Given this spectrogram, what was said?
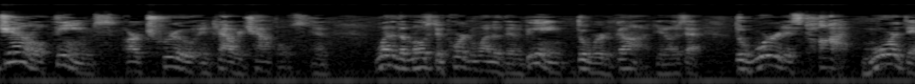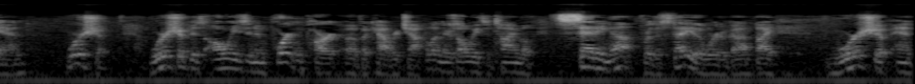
general themes are true in Calvary Chapels. And one of the most important one of them being the Word of God. You know, is that the Word is taught more than worship. Worship is always an important part of a Calvary Chapel, and there's always a time of setting up for the study of the Word of God by worship and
